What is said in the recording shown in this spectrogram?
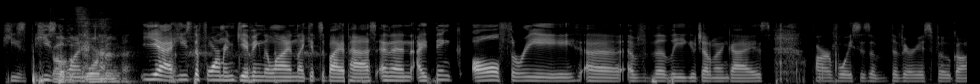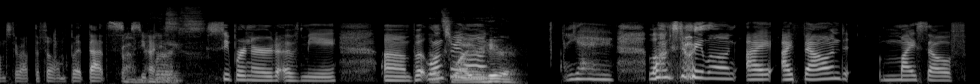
he's he's oh, the the one foreman. yeah, he's the foreman giving the line like it's a bypass. And then I think all three uh, of the League of Gentlemen guys are voices of the various Vogons throughout the film. But that's Oh, super nice. Super nerd of me. Um, but long That's story why long, you're here. yay! Long story long, I I found myself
